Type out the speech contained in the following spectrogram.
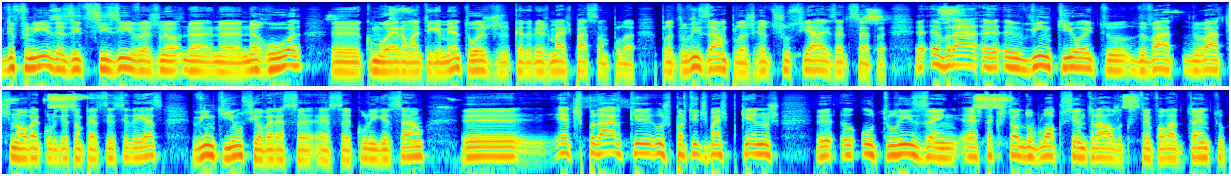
definidas e decisivas no, na, na, na, rua, uh, como eram antigamente, hoje cada vez mais passam pela, pela televisão, pelas redes sociais, etc. Haverá 28 debates se não houver coligação PSD-CDS, 21 se houver essa, essa coligação. É de esperar que os partidos mais pequenos utilizem esta questão do Bloco Central, de que se tem falado tanto,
